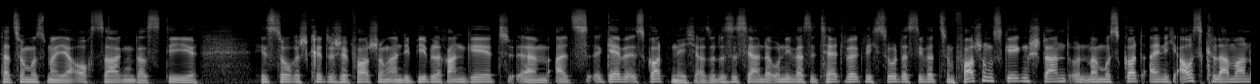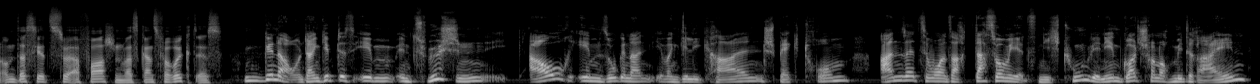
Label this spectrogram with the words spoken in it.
Dazu muss man ja auch sagen, dass die historisch-kritische Forschung an die Bibel rangeht, ähm, als gäbe es Gott nicht. Also das ist ja an der Universität wirklich so, dass sie wird zum Forschungsgegenstand und man muss Gott eigentlich ausklammern, um das jetzt zu erforschen, was ganz verrückt ist. Genau, und dann gibt es eben inzwischen auch im sogenannten evangelikalen Spektrum Ansätze, wo man sagt, das wollen wir jetzt nicht tun, wir nehmen Gott schon noch mit rein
